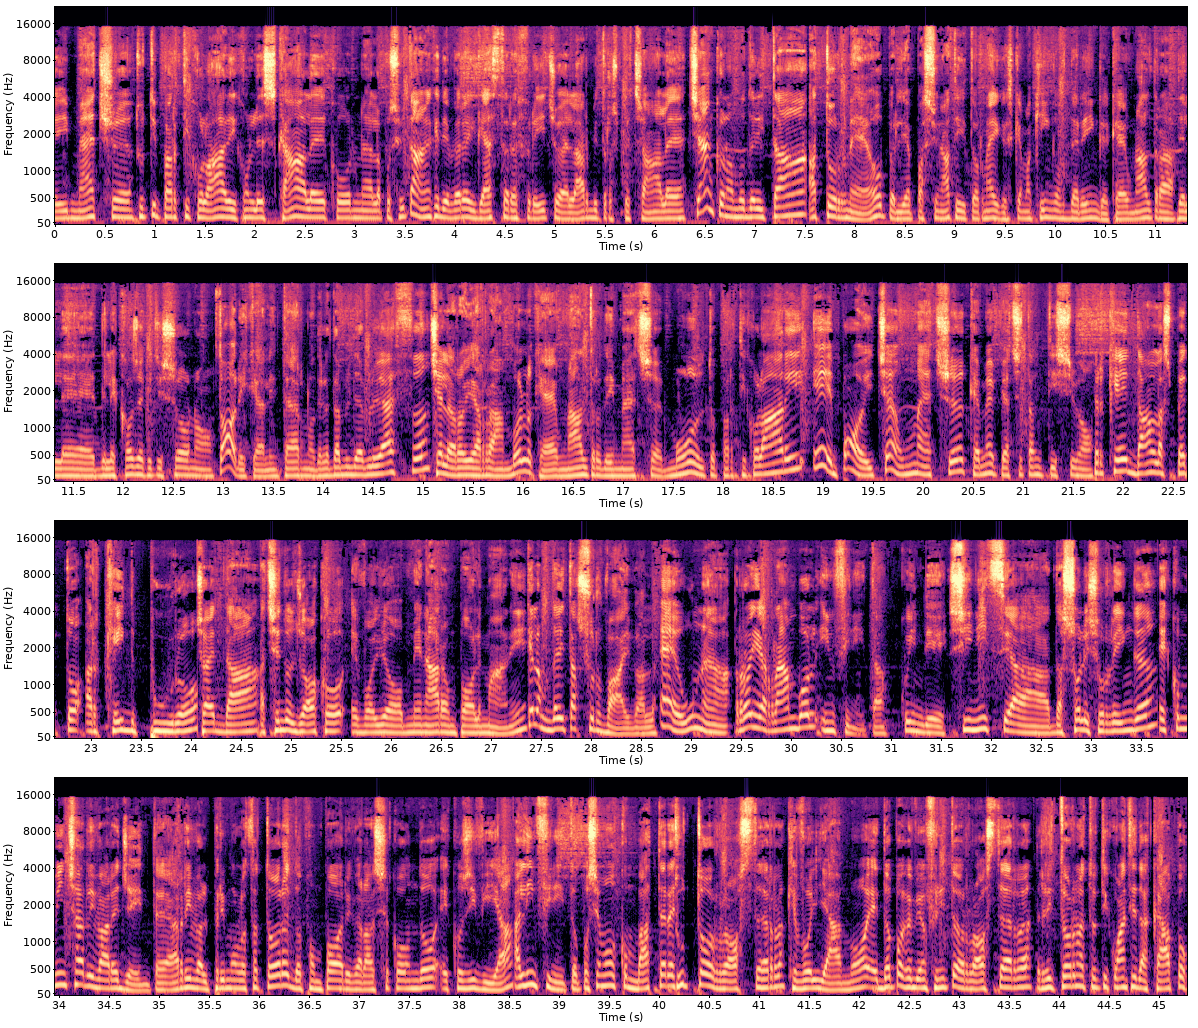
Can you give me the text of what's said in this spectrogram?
i match tutti particolari con le scale con la possibilità anche di avere il guest referee cioè l'arbitro speciale. C'è anche una modalità a torneo per gli appassionati di tornei che si chiama King of the Ring che è un'altra delle, delle cose che ci sono storiche all'interno della WWF c'è la Royal Rumble che è un altro dei match molto particolari e poi c'è un match che a me piace tantissimo perché dà l'aspetto arcade puro cioè da accendo il gioco e voglio menare un po' le mani che è la modalità survival. È una Royal Rumble infinita quindi si inizia da soli sul ring e comincia a arrivare gente. Arriva il primo lottatore dopo un po' arriverà il secondo e così via all'infinito. Possiamo combattere tutto il roster che vogliamo e dopo che abbiamo finito il roster ritorna tutti quanti da capo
